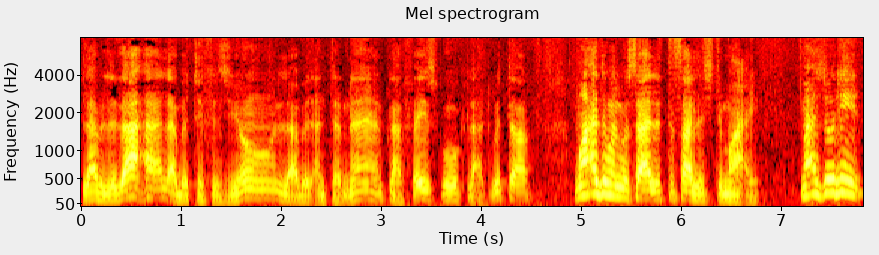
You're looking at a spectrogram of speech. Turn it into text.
لا بالإذاعة لا بالتلفزيون لا بالإنترنت لا فيسبوك لا تويتر. ما عندهم الوسائل الاتصال الاجتماعي. معزولين.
